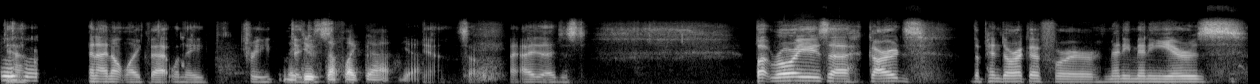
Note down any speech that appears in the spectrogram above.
Yeah. And I don't like that when they treat When they, do stuff like that. Yeah. yeah so I, I, I just but rory's uh, guards the pandorica for many many years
